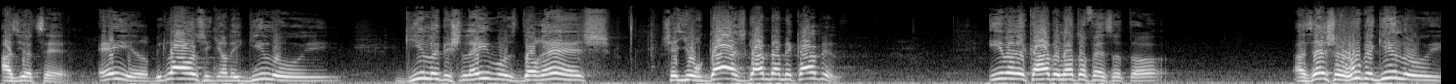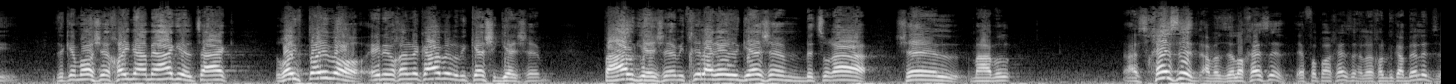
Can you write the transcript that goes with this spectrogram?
אז יוצא, עיר, בגלל שענייני גילוי, גילוי בשלימוס דורש שיורגש גם במכבל. אם המכבל לא תופס אותו, אז זה שהוא בגילוי, זה כמו שחויני המעגל צעק, רויב טויבו, אין הם יכולים לקבל, הוא ביקש גשם, פעל גשם, התחיל לרדת גשם בצורה של מבול, אז חסד, אבל זה לא חסד, איפה פה החסד? אני לא יכול לקבל את זה.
